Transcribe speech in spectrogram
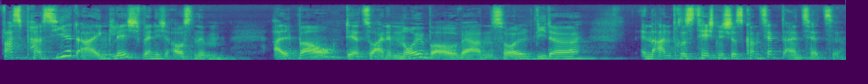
was passiert eigentlich, wenn ich aus einem Altbau, der zu einem Neubau werden soll, wieder ein anderes technisches Konzept einsetze?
